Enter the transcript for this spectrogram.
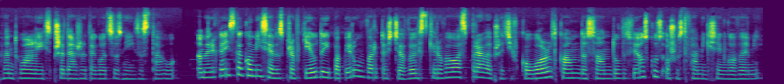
ewentualnej sprzedaży tego, co z niej zostało. Amerykańska Komisja do Spraw Giełdy i Papierów Wartościowych skierowała sprawę przeciwko WorldCom do sądu w związku z oszustwami księgowymi.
